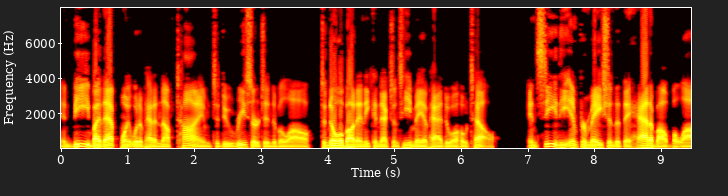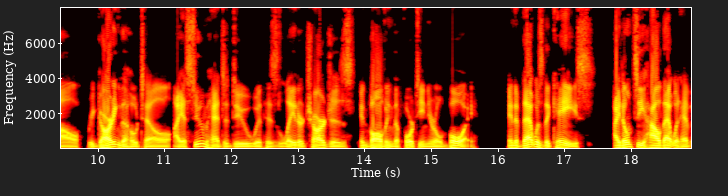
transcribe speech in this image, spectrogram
and B, by that point would have had enough time to do research into Bilal to know about any connections he may have had to a hotel. And C, the information that they had about Bilal regarding the hotel, I assume had to do with his later charges involving the 14 year old boy. And if that was the case, I don't see how that would have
